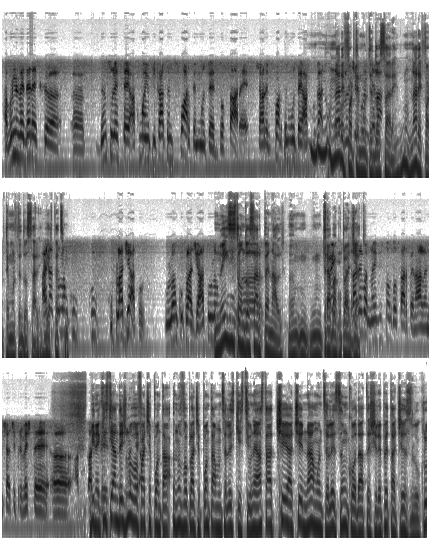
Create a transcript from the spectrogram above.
având în vedere că uh, dânsul este acum implicat în foarte multe dosare și are foarte multe acuzații. Nu, nu are Începând foarte multe de la- dosare. Nu, nu are foarte multe dosare. Haideți să Iertați-mă. luăm cu, cu, cu plagiatul. Luăm cu plagiatul. luăm Nu există cu, un uh, dosar penal în în treaba nu cu există, plagiat. Într-adevăr, nu există un dosar penal în ceea ce privește uh, acuzațiile. Bine, Cristian, deci nu vă face ponta, nu vă place ponta, am înțeles chestiunea asta. Ceea ce n-am înțeles încă o dată și repet acest lucru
